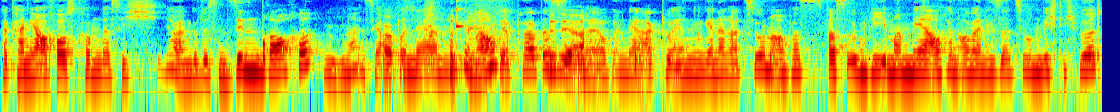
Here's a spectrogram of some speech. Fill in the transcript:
Da kann ja auch rauskommen, dass ich ja einen gewissen Sinn brauche. Mhm. Ne? Ist ja Purpose. auch in der, genau, der Purpose, ja. äh, auch in der aktuellen Generation auch was, was irgendwie immer mehr auch in Organisationen wichtig wird.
